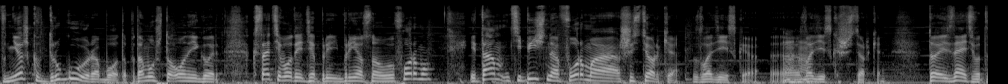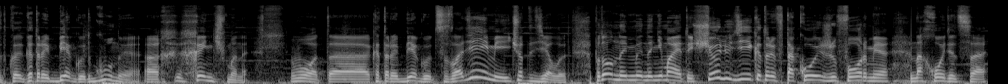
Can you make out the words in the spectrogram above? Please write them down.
в немножко в другую работу, потому что он ей говорит, кстати, вот я тебе при- принес новую форму, и там типичная форма шестерки злодейская, э, Мгм. злодейской шестерки. То есть, знаете, вот которые бегают, гуны, э, хенчмены, вот, э, которые бегают со злодеями и что-то делают. Потом он нанимает еще людей, которые в такой же форме находятся.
